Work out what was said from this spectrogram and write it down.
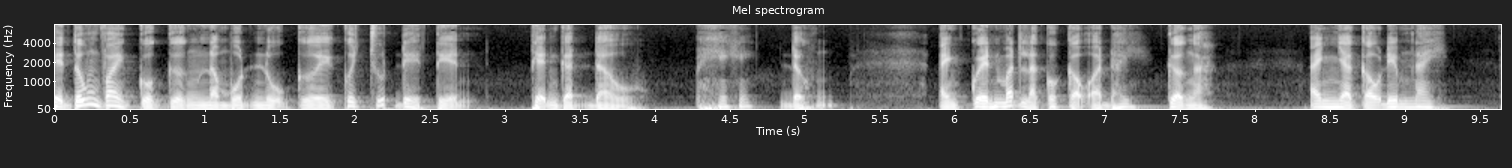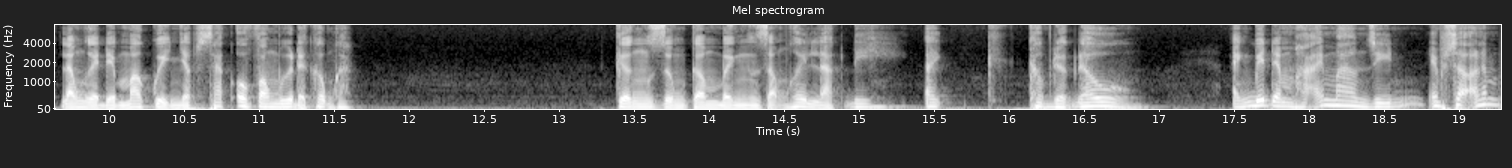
Thiện túng vai của Cường là một nụ cười có chút đề tiện. Thiện gật đầu. Đúng. Anh quên mất là có cậu ở đây Cường à. Anh nhờ cậu đêm nay Làm người để ma quỷ nhập xác ô phong mưa được không hả Cường dùng cầm mình giọng hơi lạc đi. Ê, Không được đâu. Anh biết em hãi ma gì Em sợ lắm.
